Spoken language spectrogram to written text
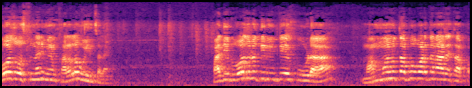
రోజు వస్తుందని మేము కలలో ఊహించలే. పది రోజులు తిరిగితే కూడా మమ్మల్ని తప్పు పడుతున్నారే తప్ప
